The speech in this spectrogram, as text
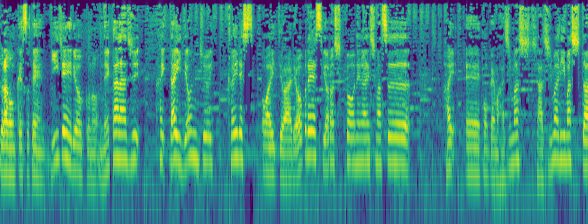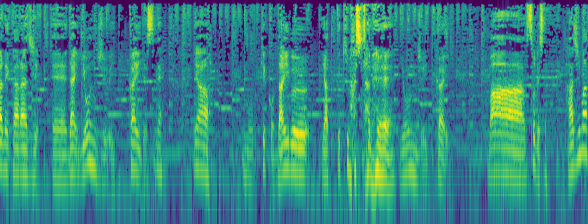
ドラゴンクエスト 10DJ りょうこのネカラジ。はい、第41回です。お相手はりょうこです。よろしくお願いします。はい、えー、今回も始まし、始まりました、ネカラジ。えー、第41回ですね。いやー、もう結構だいぶやってきましたね。41回。まあ、そうですね。始まっ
